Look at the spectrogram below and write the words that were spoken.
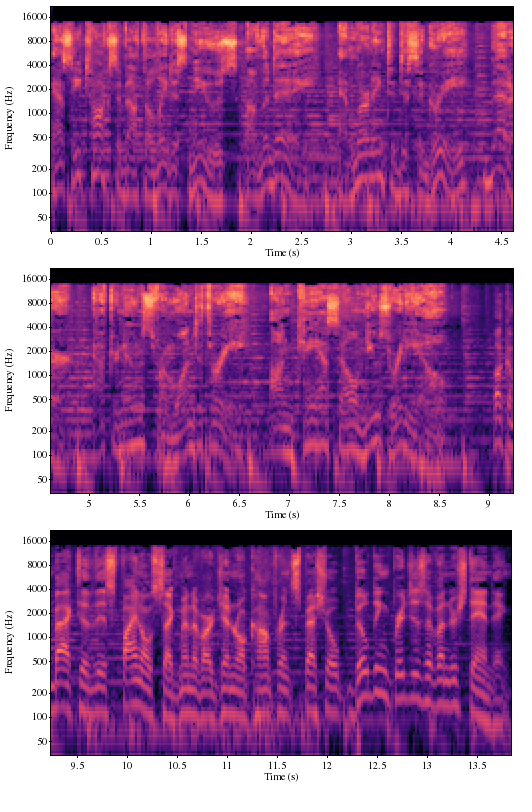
as he talks about the latest news of the day and learning to disagree better. Afternoons from 1 to 3 on KSL News Radio. Welcome back to this final segment of our General Conference special, Building Bridges of Understanding.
